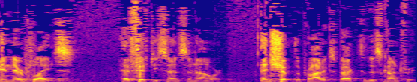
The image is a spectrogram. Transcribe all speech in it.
in their place at 50 cents an hour and ship the products back to this country.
